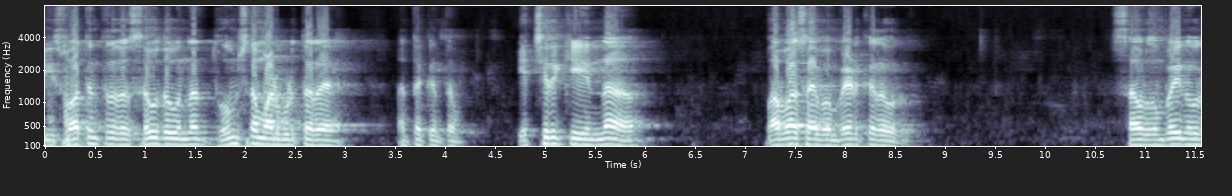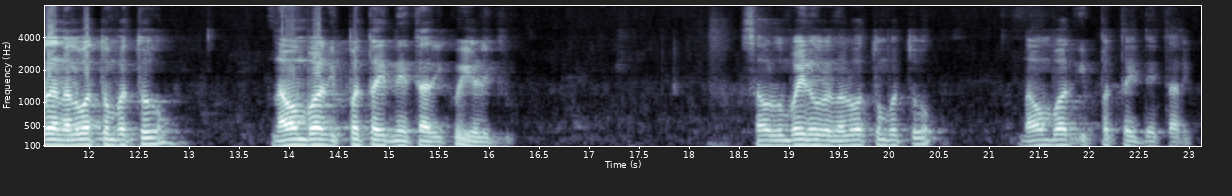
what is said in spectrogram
ಈ ಸ್ವಾತಂತ್ರ್ಯದ ಸೌಧವನ್ನ ಧ್ವಂಸ ಮಾಡಿಬಿಡ್ತಾರೆ ಅಂತಕ್ಕಂಥ ಎಚ್ಚರಿಕೆಯನ್ನ ಬಾಬಾ ಸಾಹೇಬ್ ಅಂಬೇಡ್ಕರ್ ಅವರು ಸಾವಿರದ ಒಂಬೈನೂರ ನಲವತ್ತೊಂಬತ್ತು ನವೆಂಬರ್ ಇಪ್ಪತ್ತೈದನೇ ತಾರೀಕು ಹೇಳಿದ್ರು. ಸಾವಿರದ ಒಂಬೈನೂರ ನಲವತ್ತೊಂಬತ್ತು, ನವೆಂಬರ್ ಇಪ್ಪತ್ತೈದನೇ ತಾರೀಕು.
